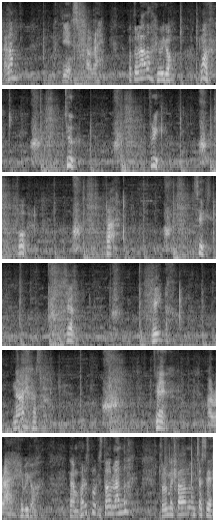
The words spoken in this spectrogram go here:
agarramos. Diez, alright. Otro lado, here we go. One, two, three, four, five, six, seven, eight, nine, that's ten. All right, here we go. A lo mejor es porque estoy hablando, pero me está dando mucha sed.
